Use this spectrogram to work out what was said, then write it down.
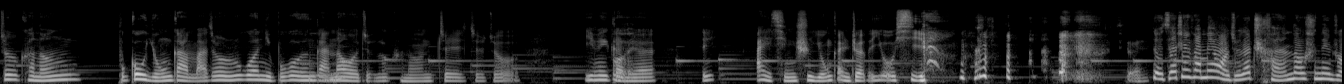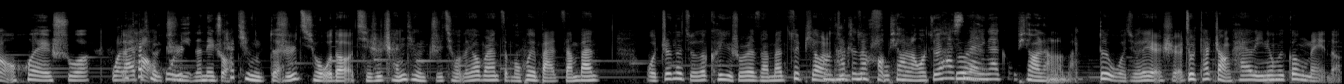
就是可能不够勇敢吧，就是如果你不够勇敢，那我觉得可能这就就因为感觉，哎。爱情是勇敢者的游戏，对对，在这方面，我觉得陈都是那种会说“我来保护你的”那种，他挺直球的。其实陈挺直球的，要不然怎么会把咱班？我真的觉得可以说是咱班最漂亮。她真的好漂亮，我觉得她现在应该更漂亮了吧？对，我觉得也是，就是她长开了一定会更美的。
